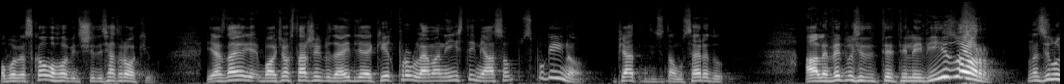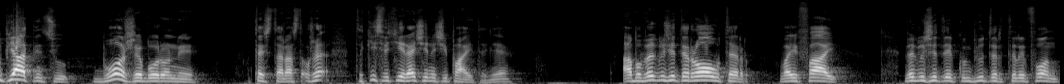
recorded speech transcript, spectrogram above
обов'язкового від 60 років. І я знаю багатьох старших людей, для яких проблема не їсти м'ясо спокійно, п'ятницю там, у середу. Але виключити телевізор на цілу п'ятницю, Боже борони. Теж стара, ста- вже такі святі речі не чіпайте, ні? Або виключити роутер, Wi-Fi, виключити комп'ютер, телефон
